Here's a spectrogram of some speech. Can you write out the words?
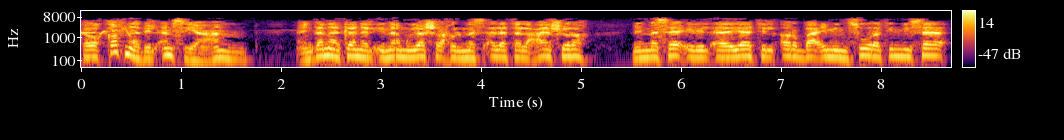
توقفنا بالأمس يا عم. عندما كان الإمام يشرح المسألة العاشرة من مسائل الآيات الأربع من سورة النساء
